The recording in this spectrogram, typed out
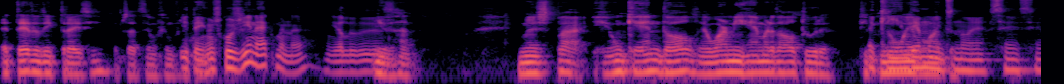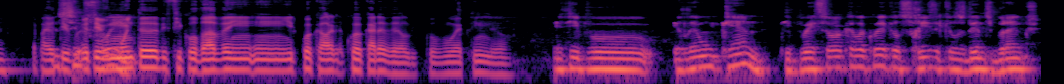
até do Dick Tracy, apesar de ser um filme E tem uns com o Gene Hackman, não é? Ele... exato mas pá, é um Ken Doll é o Army Hammer da altura tipo, Aqui não ainda é, bom muito, não é? Sim, sim. Epá, eu tive, eu tive foi. muita dificuldade em, em ir com a, cara, com a cara dele, com o acting dele. é tipo, ele é um Ken tipo, é só aquela coisa, aquele sorriso aqueles dentes brancos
